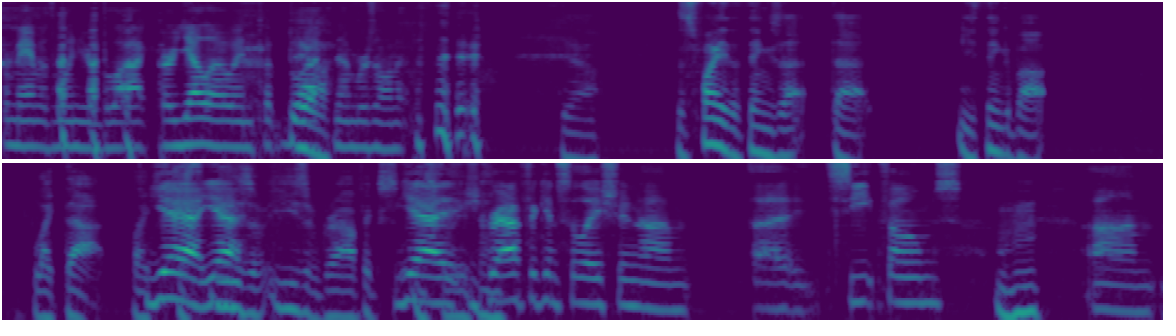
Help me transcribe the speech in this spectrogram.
for Mammoth one year black or yellow and put black Yeah. numbers on it. yeah, it's funny the things that that you think about like that, like Yeah, yeah. ease of ease of graphics. yeah, installation. graphic installation, um, uh, seat foams, Mm-hmm. um,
